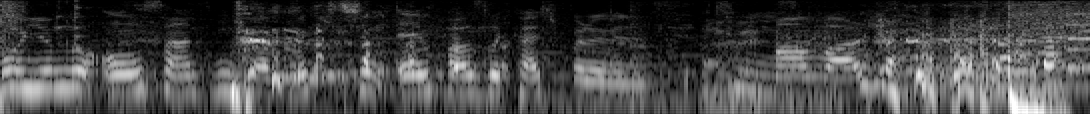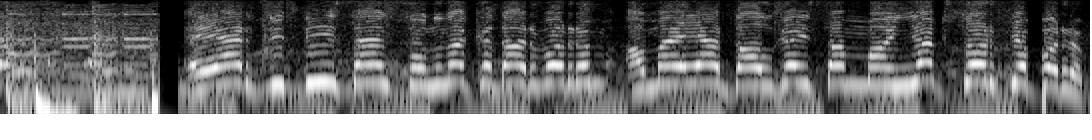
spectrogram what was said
Boyunu 10 santim uzatmak için en fazla kaç para verirsin? Tüm mal var. Eğer ciddiysen sonuna kadar varım ama eğer dalgaysan manyak sörf yaparım.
